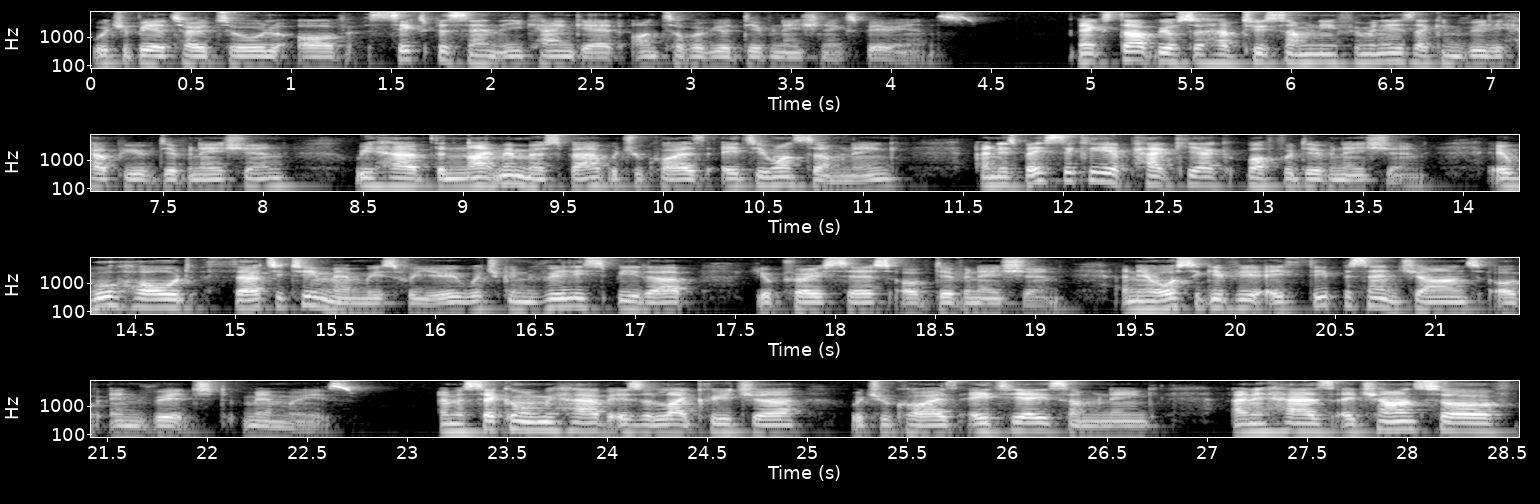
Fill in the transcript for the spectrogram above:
which will be a total of 6% that you can get on top of your Divination experience. Next up, we also have two summoning familiars that can really help you with divination. We have the Nightmare Muspah, which requires 81 summoning, and is basically a Pack-Yak buff for divination. It will hold 32 memories for you, which can really speed up your process of divination, and it will also give you a 3% chance of enriched memories. And the second one we have is a light creature, which requires 88 summoning, and it has a chance of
